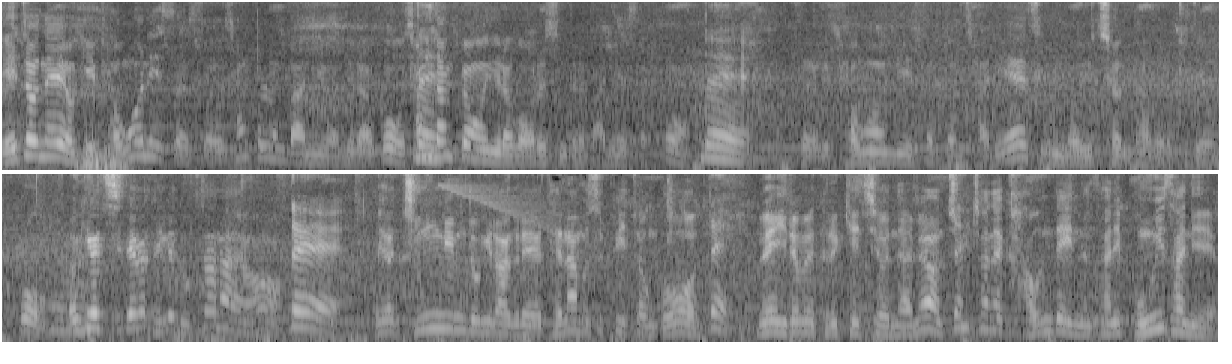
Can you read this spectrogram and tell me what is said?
예전에 여기 병원이 있었어요. 성콜룸바니원이라고 성당병원이라고 어르신들이 많이 했었고 네. 그래서 여기 병원이 있었던 자리에 지금 뭐 유치원도 하고 이렇게 되어 있고 여기가 지대가 되게 높잖아요. 네. 여기가 중림동이라 그래요. 대나무 숲이 있던 곳. 네. 왜 이름을 그렇게 지었냐면 춘천의 가운데 있는 산이 봉의산이에요.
